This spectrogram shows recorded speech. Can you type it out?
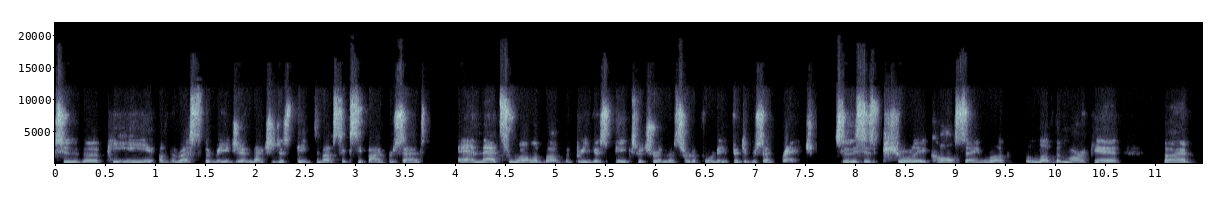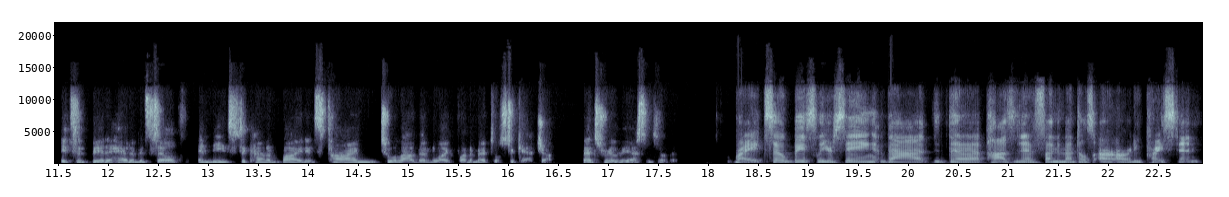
to the PE of the rest of the region, actually just peaked about 65%. And that's well above the previous peaks, which are in the sort of 40 to 50% range. So this is purely a call saying, look, love the market, but it's a bit ahead of itself and needs to kind of bide its time to allow them like fundamentals to catch up. That's really the essence of it. Right. So basically, you're saying that the positive fundamentals are already priced in.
